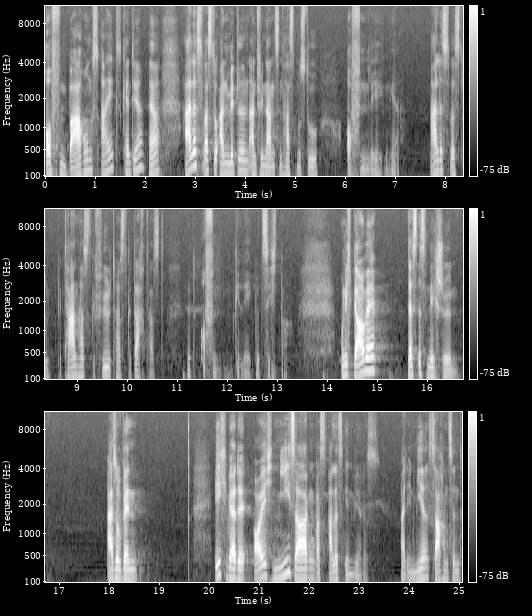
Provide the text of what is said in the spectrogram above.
Offenbarungseid, kennt ihr? Ja? Alles, was du an Mitteln, an Finanzen hast, musst du offenlegen. Ja? Alles, was du getan hast, gefühlt hast, gedacht hast, wird offengelegt, wird sichtbar. Und ich glaube, das ist nicht schön. Also wenn ich werde euch nie sagen, was alles in mir ist, weil in mir Sachen sind,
